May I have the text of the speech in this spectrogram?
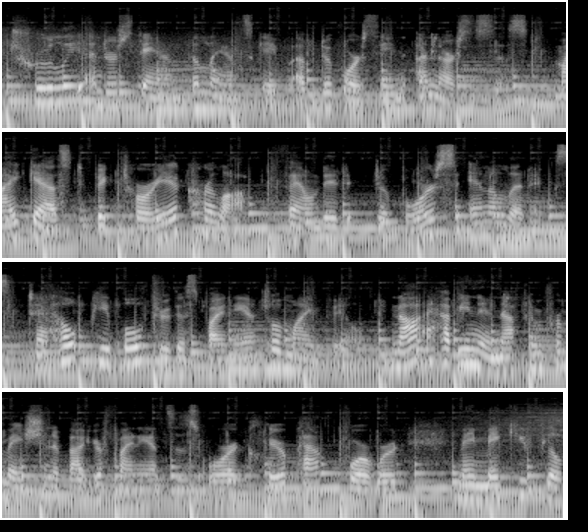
truly understand the landscape of divorcing a narcissist. My guest, Victoria Kirilloff, founded Divorce Analytics to help people through this financial minefield. Not having enough information about your finances or a clear path forward may make you feel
